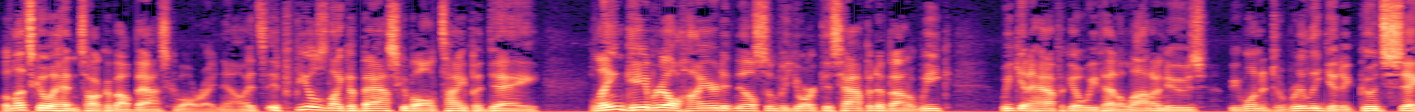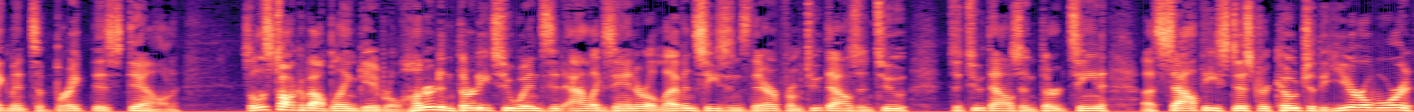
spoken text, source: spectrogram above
But let's go ahead and talk about basketball right now. It's, it feels like a basketball type of day. Blaine Gabriel hired at Nelsonville York. This happened about a week, week and a half ago. We've had a lot of news. We wanted to really get a good segment to break this down. So let's talk about Blaine Gabriel. 132 wins at Alexander, 11 seasons there from 2002 to 2013. A Southeast District Coach of the Year award,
